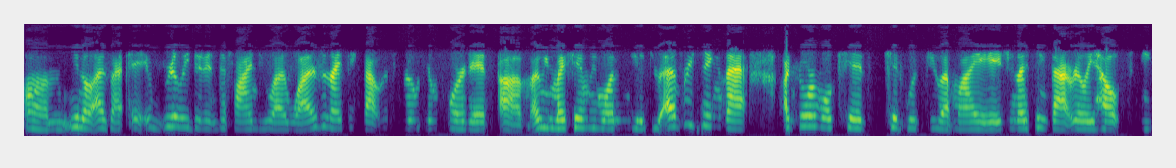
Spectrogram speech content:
um, you know, as I, it really didn't define who I was, and I think that was really important. Um, I mean, my family wanted me to do everything that a normal kid kid would do at my age, and I think that really helped me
